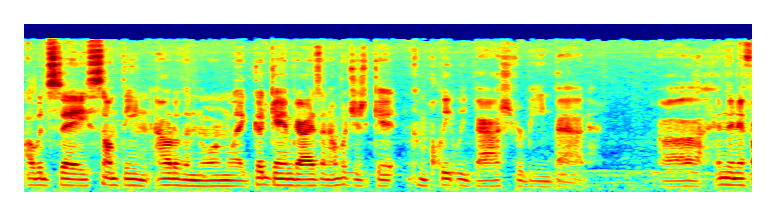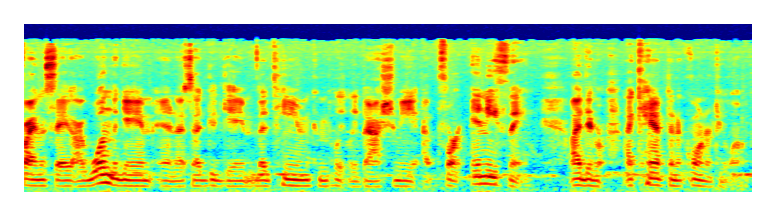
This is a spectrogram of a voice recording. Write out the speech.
I would say something out of the norm, like, good game, guys, and I would just get completely bashed for being bad. Uh, and then if I say I won the game and I said good game, the team completely bashed me for anything I did wrong. I camped in a corner too long.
